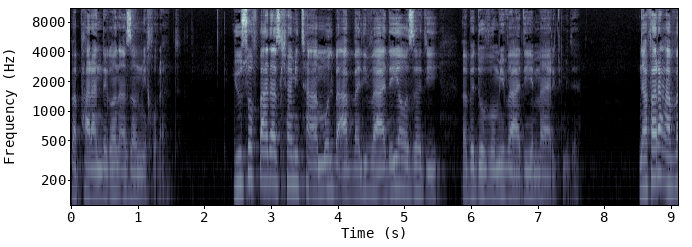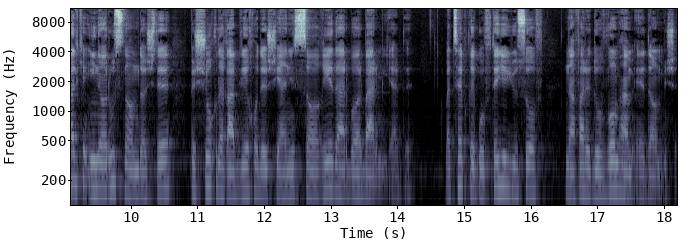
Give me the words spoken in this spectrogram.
و پرندگان از آن می‌خورند. یوسف بعد از کمی تعمل به اولی وعده آزادی و به دومی وعده مرگ میده. نفر اول که ایناروس نام داشته به شغل قبلی خودش یعنی ساقی دربار برمیگرده و طبق گفته یوسف نفر دوم هم اعدام میشه.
